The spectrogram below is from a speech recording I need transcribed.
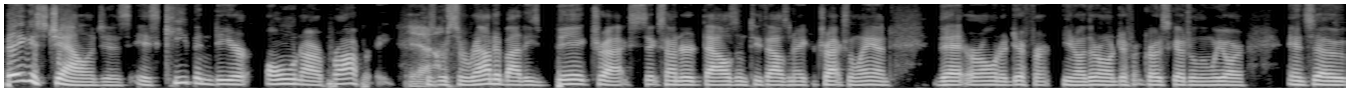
biggest challenges is keeping deer on our property because yeah. we're surrounded by these big tracts, 600,000, 2,000 acre tracts of land that are on a different, you know, they're on a different growth schedule than we are. And so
